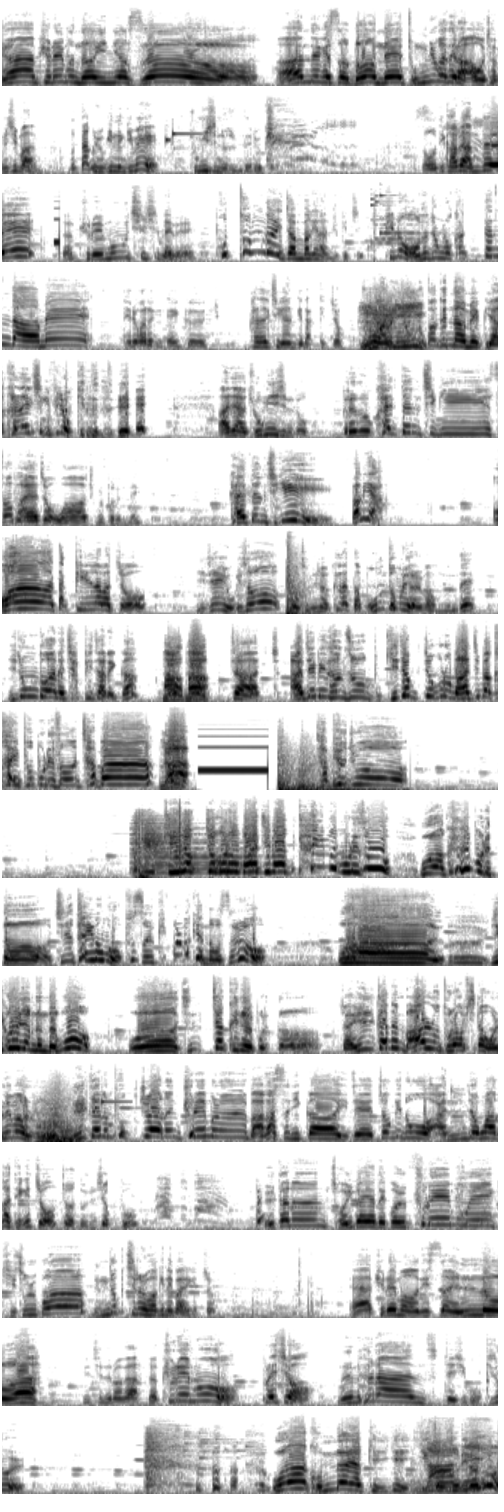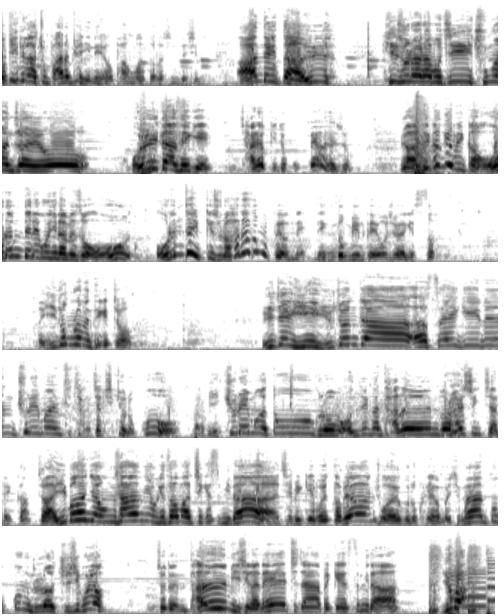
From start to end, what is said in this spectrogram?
야 큐레무 너 이 녀석 안 되겠어 너 내 동료가 되라 아우 잠시만 너 딱 여기 있는 김에 종이신도 좀 내려 이렇게 너 어디 가면 안 돼 자 큐레무 70레벨 포톰가이즈 한 방엔 안 죽겠지? 피는 어느 정도 깎은 다음에 데려가는 에, 그 칼날치기 하는 게 낫겠죠. 정도 깎은 다음에 야 칼날치기 필요 없겠는데? 아니야 종이신도. 그래도 칼등치기 써봐야죠. 와 죽을 뻔했네. 칼등치기! 빵야! 와딱 필 남았죠. 이제 여기서 어 잠시만 큰일났다. 모은더블이 얼마 없는데? 이 정도 안에 잡히지 않을까? 아, 아, 자 아재민 선수 기적적으로 마지막 하이퍼볼에서 잡아! 아! 잡혀주어 기적적으로 마지막 타이머볼에서 와 큰일 날 뻔했다. 진짜 타이머볼 없었어요? 퀵볼밖에 안 남았어요. 와 이걸 잡는다고? 와 진짜 큰일 날 뻔했다. 자 일단은 마을로 돌아갑시다. 원래 마을로. 일단은 폭주하는 큐레을 막았으니까 이제 저기도 안정화가 되겠죠? 저 눈 지역도. 일단은 저희가 해야 될 걸 큐레모의 기술과 능력치를 확인해 봐야겠죠? 야 큐레모 어딨어? 일로와 빛이 들어가. 자 큐레모 프레셔는 흔한 스탯이고 기술! 와 겁나 약해. 이게 이게 전설이라고? 피드가 좀 빠른 편이네요 방어가 떨어진 대신. 안 되겠다. 으, 기술 할아버지 중환자예요. 얼다 세개. 자력기죠 꼭 배워야죠. 야 생각해보니까 얼음 드래곤이라면서 어, 얼음 타입 기술을 하나도 못 배웠네. 냉동빔 배워줘야겠어. 자, 이 정도면 되겠죠 이제 이 유전자 세기는 큐레모한테 장착시켜 놓고 이 큐레모가 또 그럼 언젠간 다른 걸 할 수 있지 않을까? 자 이번 영상 여기서 마치겠습니다. 재밌게 보셨다면 좋아요 구독하기 한 번씩만 꾹꾹 눌러주시고요. 저는 다음 이 시간에 찾아뵙겠습니다. 유바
